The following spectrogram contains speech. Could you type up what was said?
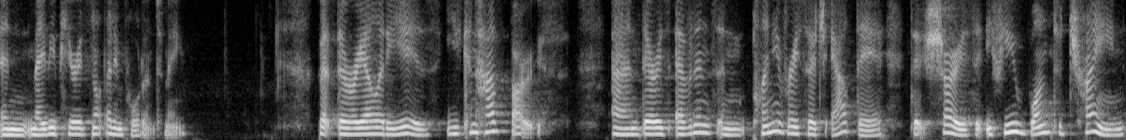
and maybe period's not that important to me. But the reality is, you can have both. And there is evidence and plenty of research out there that shows that if you want to train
